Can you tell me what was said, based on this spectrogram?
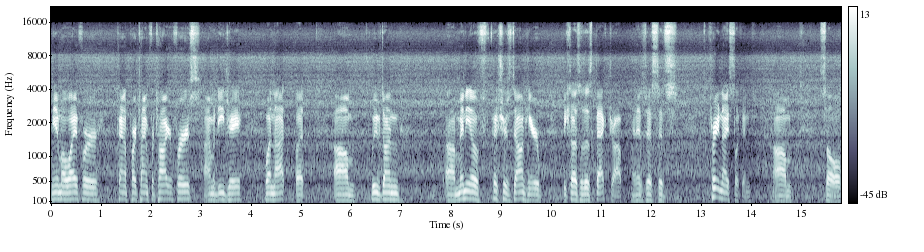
me and my wife are kind of part-time photographers. I'm a DJ whatnot but um, we've done uh, many of pictures down here because of this backdrop. And it's just it's pretty nice looking. Um, so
